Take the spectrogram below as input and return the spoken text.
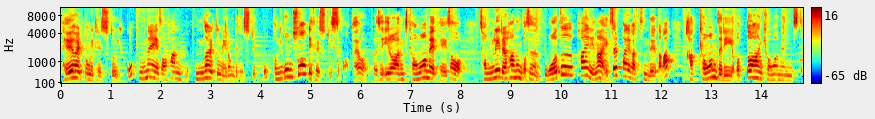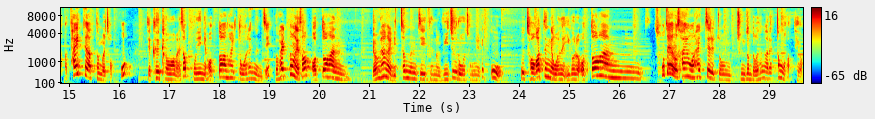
대외 활동이 될 수도 있고 교내에서 한 뭐 봉사 활동이나 이런 게 될 수도 있고 전공 수업이 될 수도 있을 것 같아요. 그래서 이러한 경험에 대해서 정리를 하는 것은 워드 파일이나 엑셀 파일 같은 데다가 각 경험들이 어떠한 경험이었는지 약간 타이틀 같은 걸 적고 이제 그 경험에서 본인이 어떠한 활동을 했는지 그 활동에서 어떠한 영향을 미쳤는지 등을 위주로 정리를 했고 저 같은 경우는 이거를 어떠한 소재로 사용을 할지를 좀 중점적으로 생각을 했던 것 같아요.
